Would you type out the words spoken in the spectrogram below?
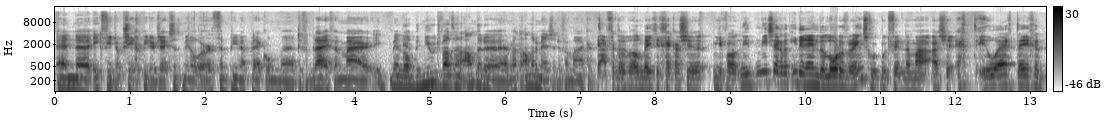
En eh, ik vind op zich Peter Jackson's Middle-earth een prima plek om eh, te verblijven. Maar ik ben wel benieuwd wat, een andere, wat andere mensen ervan maken. ja, ik vind het wel een beetje gek als je... In ieder geval, niet, niet zeggen dat iedereen de Lord of the Rings goed moet vinden. Maar als je echt heel erg tegen,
